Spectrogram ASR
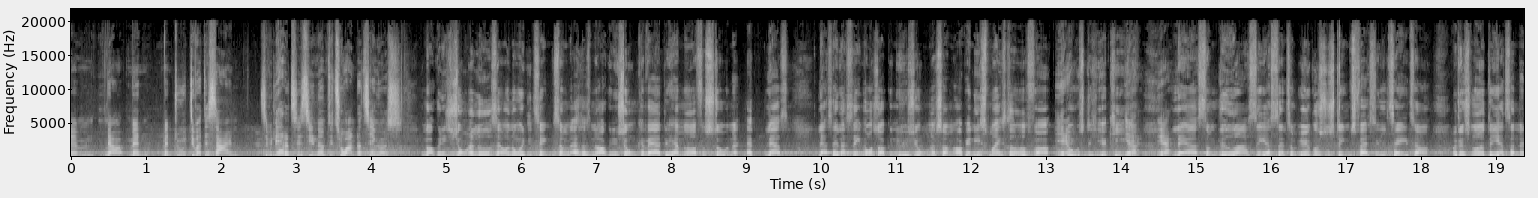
Øhm, ja, men, men du, det var design. Så vil jeg have dig til at sige noget om de to andre ting også. Men organisation og ledelse er jo nogle af de ting, som altså sådan en organisation kan være det her med at forstå, at lad os, lad os hellere se vores organisationer som organismer i stedet for Ja. låste hierarkier. Ja, ja. Lad os som ledere se os selv som økosystemsfacilitatorer. Og det er sådan noget af det, jeg tager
